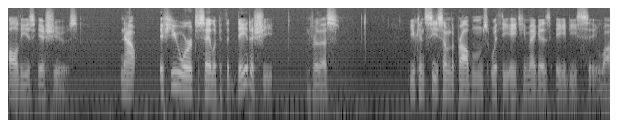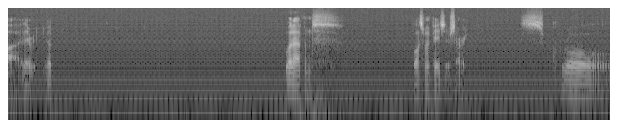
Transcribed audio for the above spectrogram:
all these issues. Now, if you were to say look at the data sheet for this, you can see some of the problems with the ATmega's ADC. Why? There we go. What happened? Lost my page there, sorry. Scroll.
